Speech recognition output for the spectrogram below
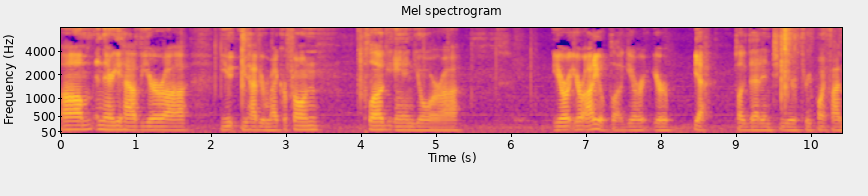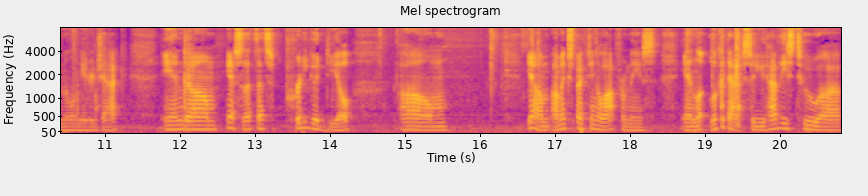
Um, and there you have your, uh, you, you have your microphone plug and your, uh, your, your audio plug, your, your, yeah, plug that into your 3.5 millimeter jack. And, um, yeah, so that's, that's a pretty good deal. Um, yeah, I'm, I'm expecting a lot from these. And look, look at that. So you have these two uh,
